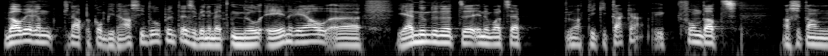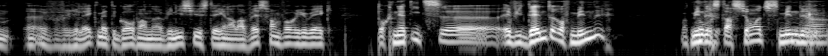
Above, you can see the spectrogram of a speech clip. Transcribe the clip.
Wel weer een knappe combinatiedoelpunt. Hè. Ze winnen met 0-1 Real. Eh, jij noemde het eh, in een WhatsApp ja, tiki-taka. Ik vond dat, als je het dan eh, vergelijkt met de goal van Vinicius tegen Alaves van vorige week, toch net iets evidenter of minder? Minder toch- stationnetjes, minder... Ja.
